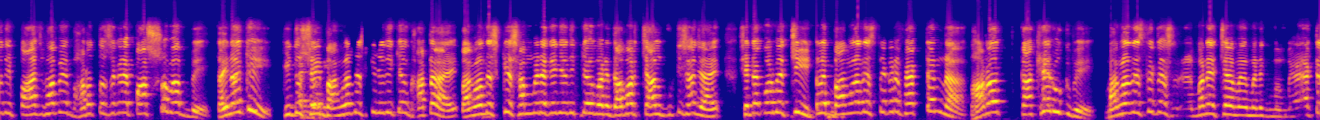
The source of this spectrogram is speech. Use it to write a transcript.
যদি পাঁচ ভাবে ভারত তো সেখানে পাঁচশো ভাববে তাই নয় কি? কিন্তু সেই বাংলাদেশকে যদি কেউ ঘাটায় বাংলাদেশকে সামনে রেখে যদি কেউ মানে দাবার চাল গুটি সাজায় সেটা করবে চীন। তাহলে বাংলাদেশ তো এখানে ফ্যাক্টর না। ভারত কাকে রুখবে? বাংলাদেশ তো একটা মানে মানে একটা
